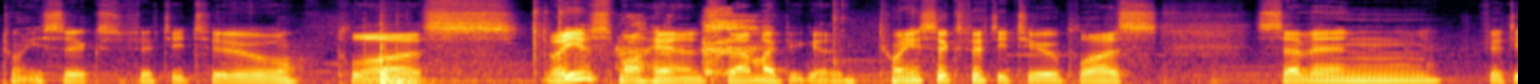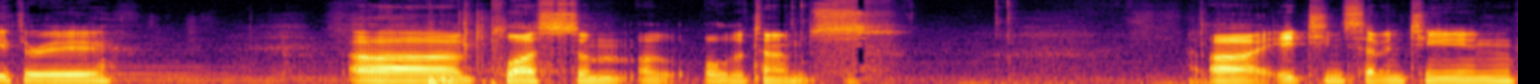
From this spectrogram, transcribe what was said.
26, 52 plus. Well, you have small hands, so that might be good. 26, 52 plus 7, 53. Uh, plus some uh, old attempts. Uh, 18, 17.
